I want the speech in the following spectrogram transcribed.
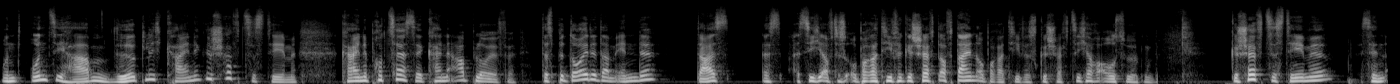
Und, und sie haben wirklich keine Geschäftssysteme, keine Prozesse, keine Abläufe. Das bedeutet am Ende, dass es sich auf das operative Geschäft, auf dein operatives Geschäft sich auch auswirken wird. Geschäftssysteme sind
